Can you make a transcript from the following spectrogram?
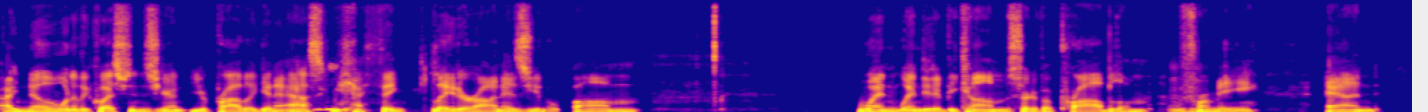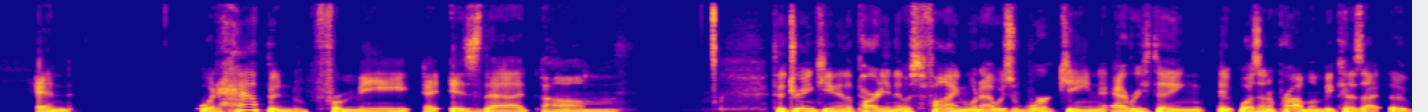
I know one of the questions you're you're probably going to ask me, I think later on is you know. Um, when when did it become sort of a problem for Mhm. me and and what happened for me is that um the drinking and the partying that was fine. When I was working everything it wasn't a problem because I, the,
